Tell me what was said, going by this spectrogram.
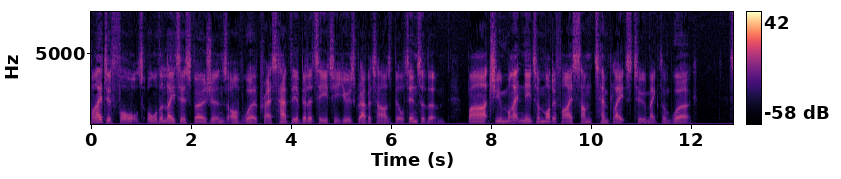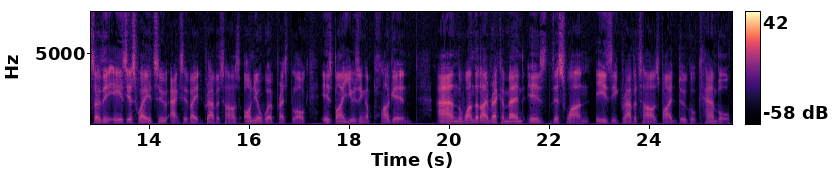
By default, all the latest versions of WordPress have the ability to use gravatars built into them, but you might need to modify some templates to make them work. So the easiest way to activate gravatars on your WordPress blog is by using a plugin. And the one that I recommend is this one, Easy Gravatars by Dougal Campbell.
